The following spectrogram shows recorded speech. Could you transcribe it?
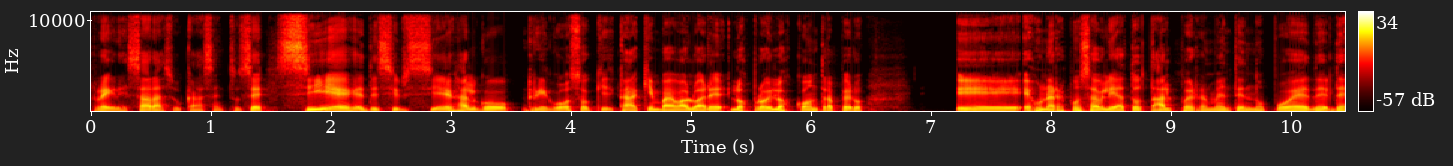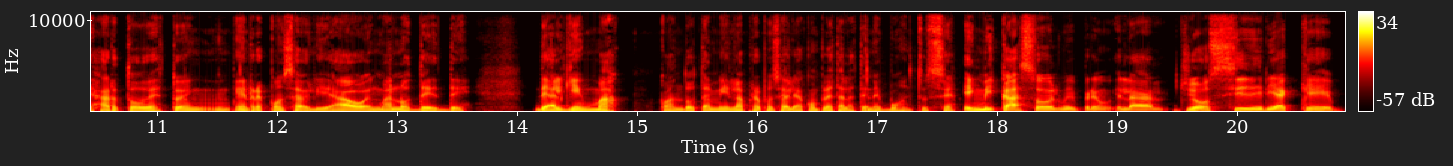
regresar a su casa. Entonces, sí es, es decir, sí es algo riesgoso que cada quien va a evaluar eh, los pros y los contras, pero eh, es una responsabilidad total, pues realmente no puedes dejar todo esto en, responsabilidad o en manos de, de, alguien más cuando también la responsabilidad completa la tenés vos. Entonces, en mi caso, yo sí diría que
